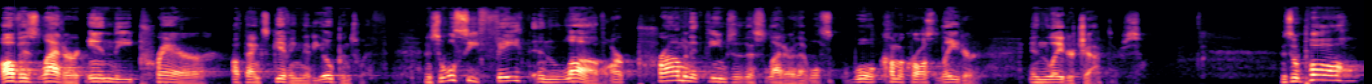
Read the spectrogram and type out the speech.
of his letter in the prayer of thanksgiving that he opens with. And so we'll see faith and love are prominent themes of this letter that we'll, we'll come across later in later chapters. And so Paul,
